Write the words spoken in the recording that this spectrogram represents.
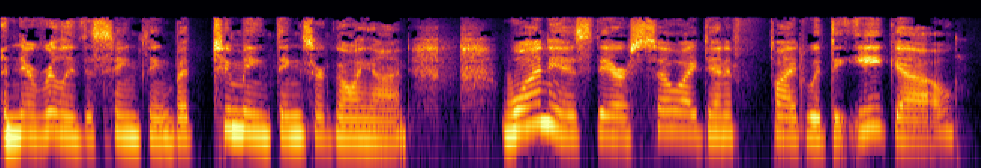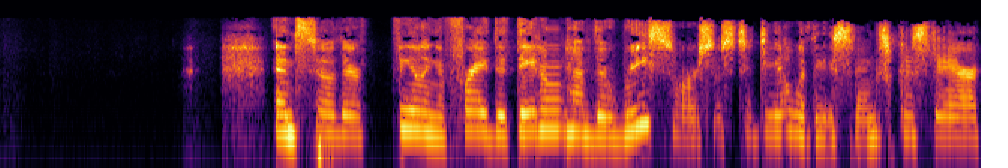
and they're really the same thing, but two main things are going on. One is they're so identified with the ego, and so they're feeling afraid that they don't have the resources to deal with these things because they're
